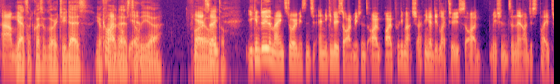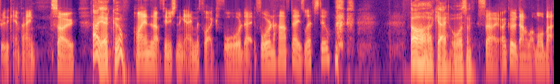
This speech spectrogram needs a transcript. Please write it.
Um, yeah, it's like Quest for Glory two days. You have five of, days yeah. till the uh, fire Yeah, so- you can do the main story missions and you can do side missions. I I pretty much I think I did like two side missions and then I just played through the campaign. So oh yeah, cool. I ended up finishing the game with like four day four and a half days left still. Oh, okay, awesome. so I could have done a lot more, but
